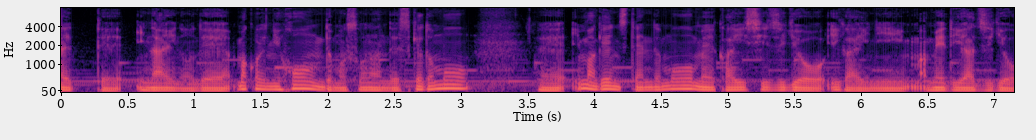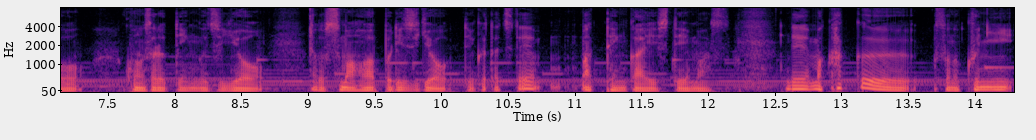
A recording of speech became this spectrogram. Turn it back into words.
えていないので、まあ、これ日本でもそうなんですけども、えー今現時点でもメーカー EC 事業以外に、まあ、メディア事業コンサルティング事業あとスマホアプリ事業という形で、まあ、展開しています。で、まあ、各その国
